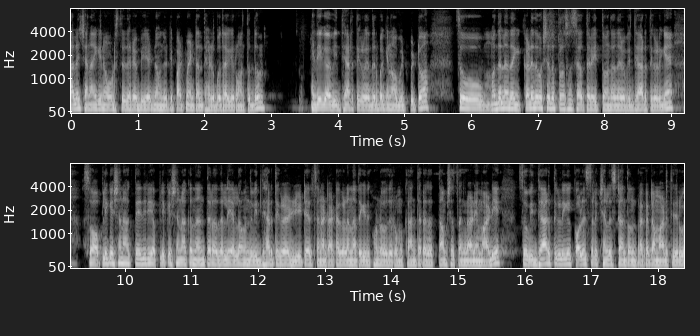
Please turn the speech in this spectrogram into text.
ತಲೆ ಚೆನ್ನಾಗಿ ಓಡಿಸ್ತಿದ್ದಾರೆ ಬಿ ಎಡ್ನ ಒಂದು ಡಿಪಾರ್ಟ್ಮೆಂಟ್ ಅಂತ ಹೇಳ್ಬೋದಾಗಿರುವಂಥದ್ದು. ಇದೀಗ ವಿದ್ಯಾರ್ಥಿಗಳು ಅದ್ರ ಬಗ್ಗೆ ನಾವು ಬಿಟ್ಬಿಟ್ಟು ಸೊ ಮೊದಲನೇದಾಗಿ ಕಳೆದ ವರ್ಷದ ಪ್ರೊಸೆಸ್ ಯಾವ ಥರ ಇತ್ತು ಅಂತಂದರೆ ವಿದ್ಯಾರ್ಥಿಗಳಿಗೆ. ಸೊ ಅಪ್ಲಿಕೇಶನ್ ಇದ್ರಿ ಅಪ್ಲಿಕೇಶನ್ ಹಾಕಿದ ನಂತರದಲ್ಲಿ ಎಲ್ಲ ಒಂದು ವಿದ್ಯಾರ್ಥಿಗಳ ಡೀಟೇಲ್ಸನ್ನು ಡಾಟಾಗಳನ್ನು ತೆಗೆದುಕೊಂಡು ಹೋದ್ರ ಮುಖಾಂತರ ದತ್ತಾಂಶ ಸಂಗ್ರಹಣೆ ಮಾಡಿ. ಸೊ ವಿದ್ಯಾರ್ಥಿಗಳಿಗೆ ಕಾಲೇಜ್ ಸೆಲೆಕ್ಷನ್ ಲಿಸ್ಟ್ ಅಂತ ಒಂದು ಪ್ರಕಟ ಮಾಡ್ತಿದ್ರು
